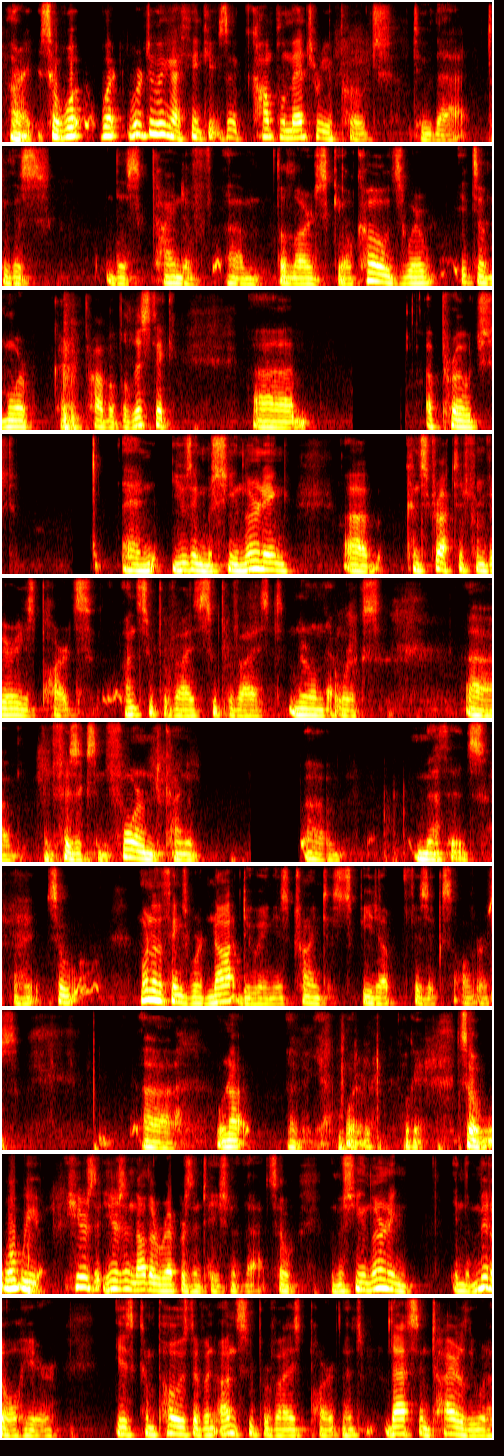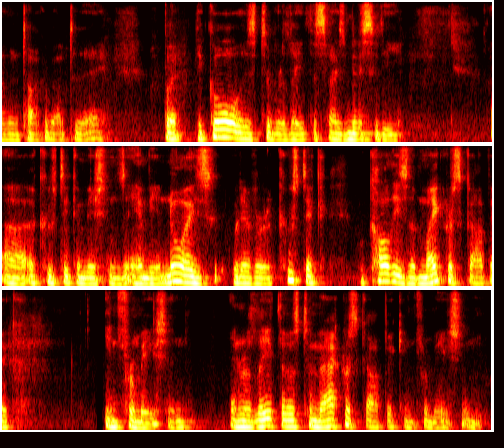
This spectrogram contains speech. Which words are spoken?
All right. So what what we're doing, I think, is a complementary approach to that, to this this kind of um, the large scale codes, where it's a more kind of probabilistic um, approach, and using machine learning uh, constructed from various parts, unsupervised, supervised neural networks, uh, and physics informed kind of uh, methods. Right? So one of the things we're not doing is trying to speed up physics solvers. Uh, we're not. Uh, yeah, whatever. Okay. So what we here's here's another representation of that. So the machine learning in the middle here is composed of an unsupervised part. That's that's entirely what I'm going to talk about today. But the goal is to relate the seismicity, uh, acoustic emissions, ambient noise, whatever acoustic. We'll call these the microscopic information and relate those to macroscopic information.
